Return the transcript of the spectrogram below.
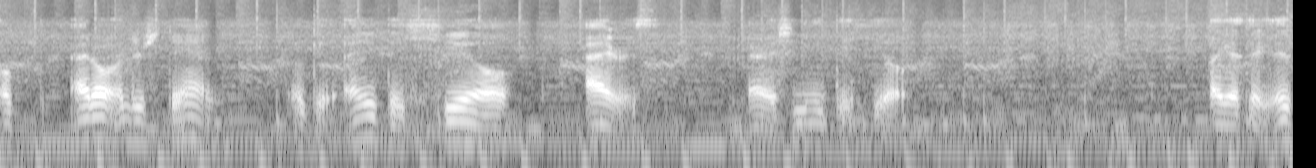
Oh, I don't understand. Okay, I need to heal Iris. Iris, you need to heal. Like I said,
